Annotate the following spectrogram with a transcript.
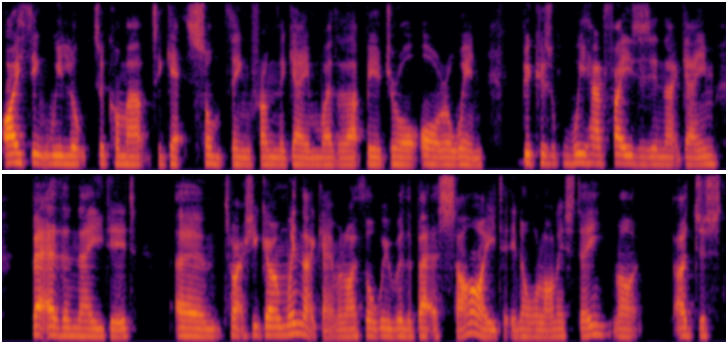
I think we looked to come out to get something from the game, whether that be a draw or a win. Because we had phases in that game better than they did um, to actually go and win that game. And I thought we were the better side, in all honesty. Like, I just,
